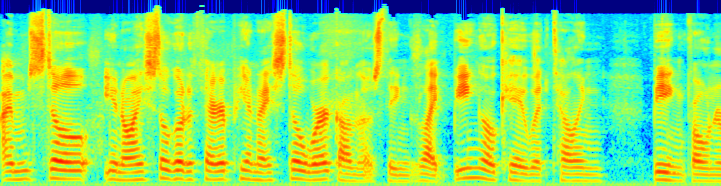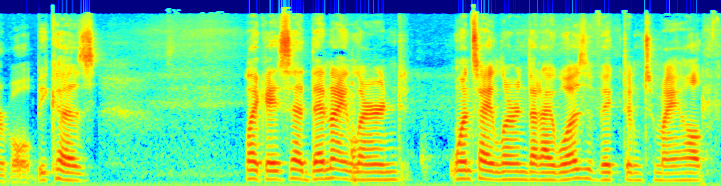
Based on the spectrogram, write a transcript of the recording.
I'm still, you know, I still go to therapy and I still work on those things, like being okay with telling, being vulnerable. Because, like I said, then I learned, once I learned that I was a victim to my health,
